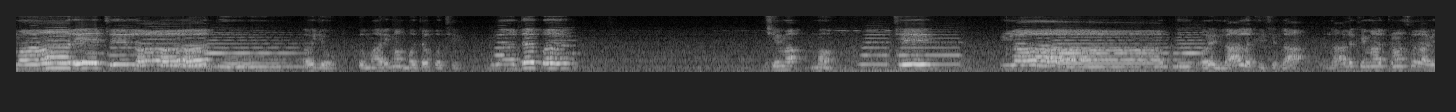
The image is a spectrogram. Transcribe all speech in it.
મારે જો, તો મારીમાં મધપ છે. મધપ છે મ છે લાતું. લા લખ્યું છે, લા. લા લખીમાં ત્રણ સ્વર આવે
